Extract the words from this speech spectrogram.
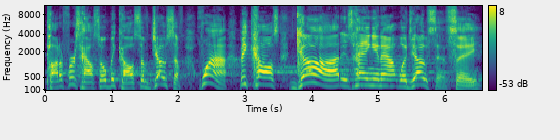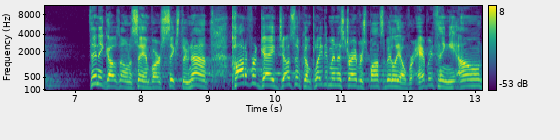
Potiphar's household because of Joseph. Why? Because God is hanging out with Joseph, see? Then he goes on to say in verse 6 through 9 Potiphar gave Joseph complete administrative responsibility over everything he owned.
